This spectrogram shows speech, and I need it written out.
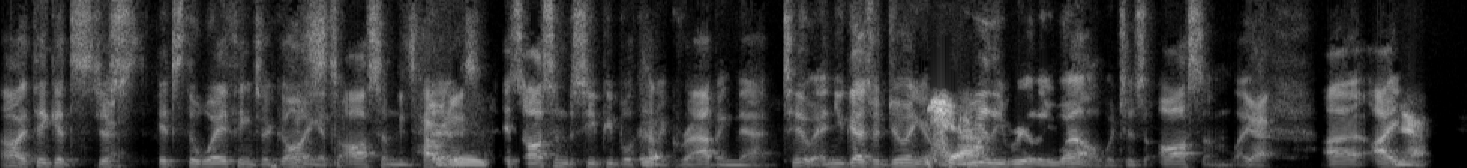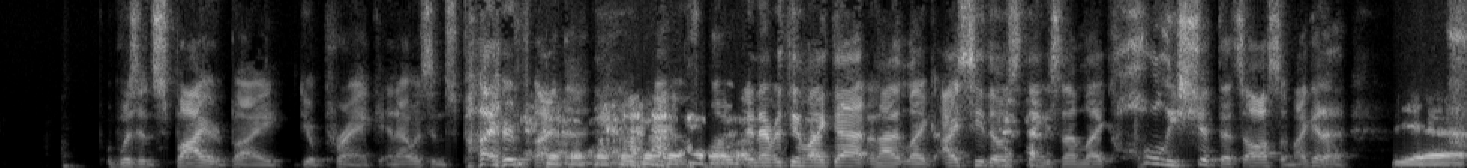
Oh i think it's just it's the way things are going It's- it's, awesome it's how it is. it's awesome to see people kind of grabbing that too and you guys are doing it Yeah. really really well which is awesome like Yeah. uh, i Yeah. was inspired by your prank and i was inspired by that and everything like that and i like i see those things and i'm like holy shit that's awesome i gotta Yeah.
